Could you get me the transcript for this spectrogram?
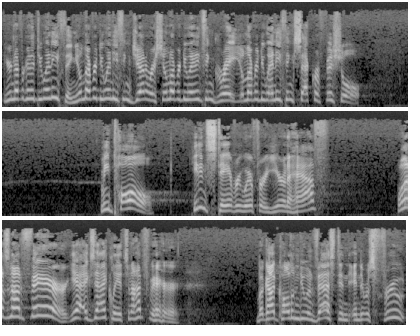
you're never going to do anything. You'll never do anything generous. You'll never do anything great. You'll never do anything sacrificial. I mean, Paul, he didn't stay everywhere for a year and a half. Well, that's not fair. Yeah, exactly. It's not fair. But God called him to invest, and, and there was fruit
